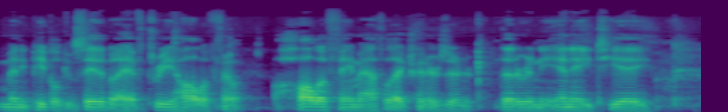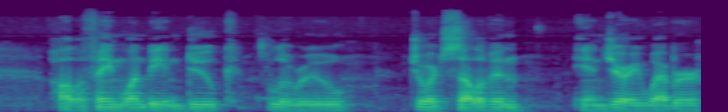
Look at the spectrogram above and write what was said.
many people can say that, but I have three Hall of Fame, Hall of Fame athletic trainers that are, that are in the NATA Hall of Fame, one being Duke LaRue, George Sullivan, and Jerry Weber.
